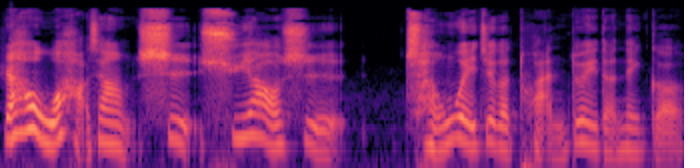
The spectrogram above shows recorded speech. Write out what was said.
然后我好像是需要是成为这个团队的那个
